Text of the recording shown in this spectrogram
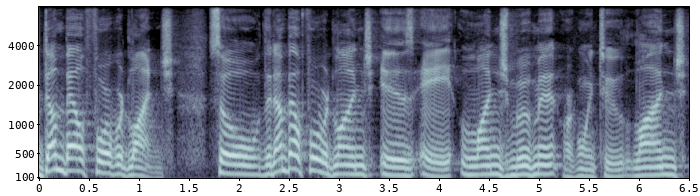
dumbbell forward lunge. So the dumbbell forward lunge is a lunge movement. We're going to lunge.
